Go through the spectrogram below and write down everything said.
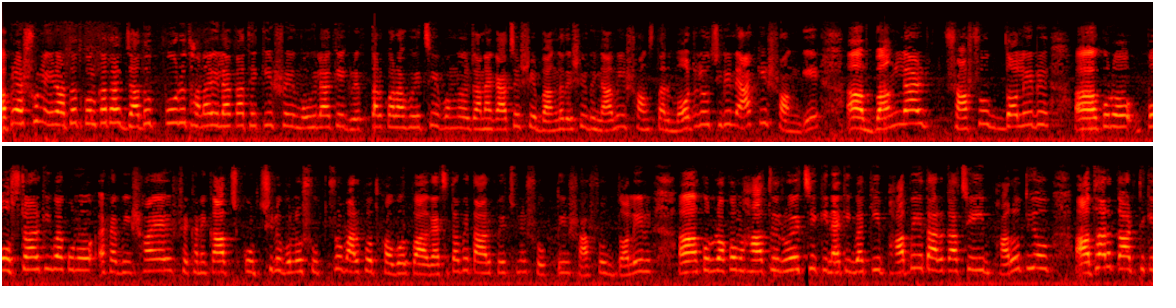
আপনারা শুনলেন, অর্থাৎ কলকাতার যাদবপুর থানা এলাকা থেকে সেই মহিলাকে গ্রেফতার করা হয়েছে এবং জানা গেছে সে বাংলাদেশের নামী সংস্থার মডেলও ছিলেন। একই সঙ্গে বাংলার শাসক দলের কোনো পোস্টার কিংবা কোনো একটা বিষয়ে সেখানে কাজ করছিল বলে সূত্র মারফত খবর পাওয়া গেছে। তবে তার পেছনে শক্তির শাসক দলের কোন রকম হাত রয়েছে কিনা কিংবা কীভাবে তার কাছে এই ভারতীয় আধার কার্ড থেকে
